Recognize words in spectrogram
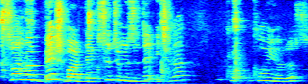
Sonra 5 bardak sütümüzü de içine ko- koyuyoruz.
